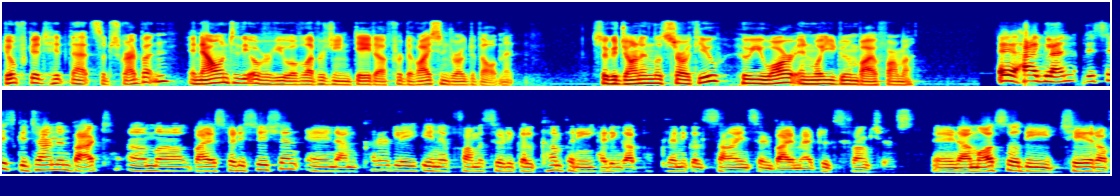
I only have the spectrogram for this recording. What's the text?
don't forget to hit that subscribe button. And now on to the overview of leveraging data for device and drug development. So, Gajanan, let's start with you, who you are, and what you do in biopharma. Hey, hi, Glenn. This is Gajanan Bhatt. I'm a biostatistician, and I'm currently in a pharmaceutical company heading up clinical science and biometrics functions. And I'm also the chair of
